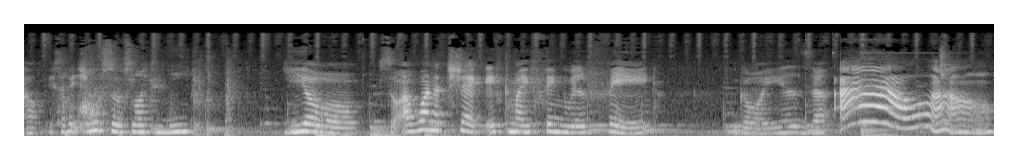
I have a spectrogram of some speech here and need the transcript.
Oh, it's a bit short. Also, it's like a needle. Yo, so I wanna check if my thing will fit. Guys, ow, ow.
